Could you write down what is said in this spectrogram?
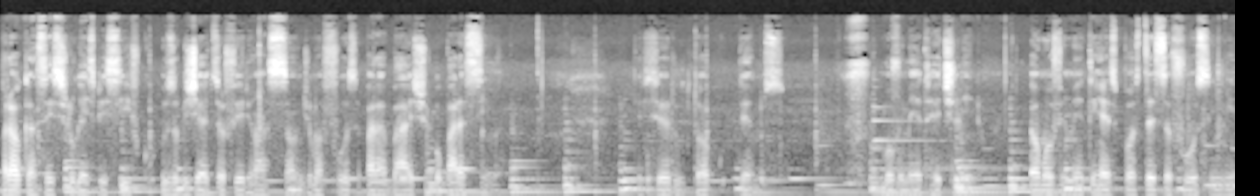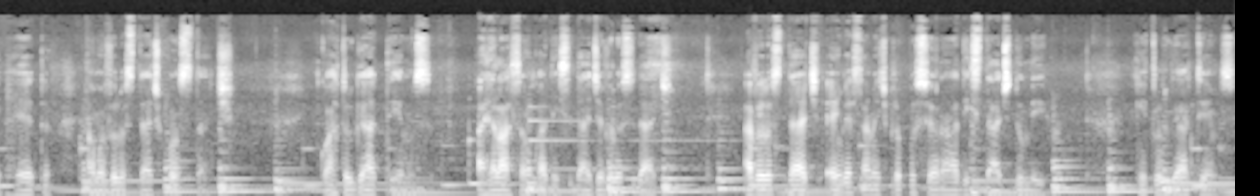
Para alcançar esse lugar específico, os objetos oferiam a ação de uma força para baixo ou para cima. Terceiro tópico, temos movimento retilíneo. É o movimento em resposta a essa força em linha reta a uma velocidade constante. Em quarto lugar, temos a relação com a densidade e a velocidade. A velocidade é inversamente proporcional à densidade do meio. Em quinto lugar, temos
